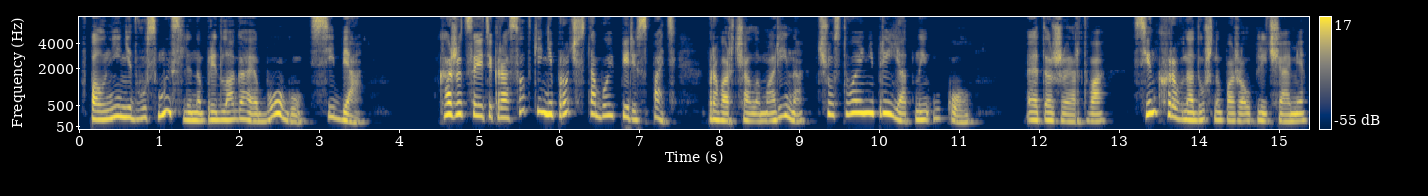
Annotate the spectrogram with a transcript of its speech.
вполне недвусмысленно предлагая Богу себя. «Кажется, эти красотки не прочь с тобой переспать», — проворчала Марина, чувствуя неприятный укол. «Это жертва». Сингх равнодушно пожал плечами.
